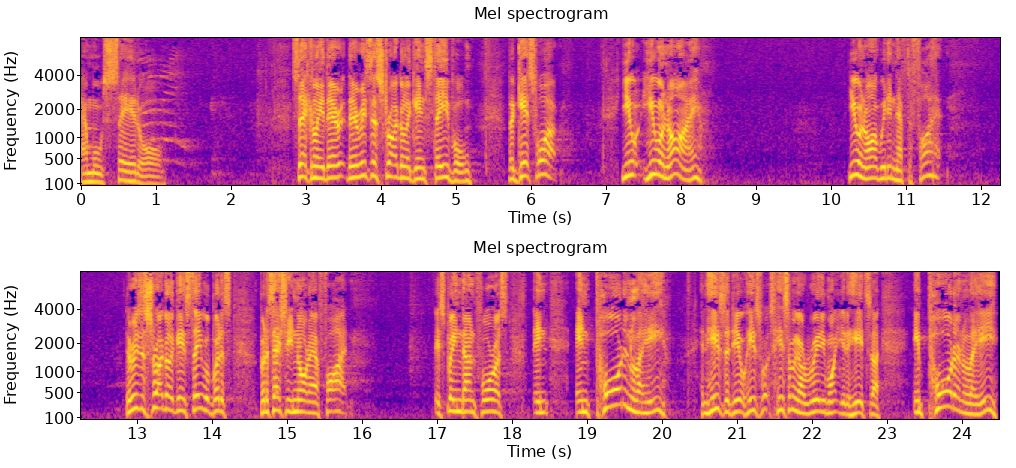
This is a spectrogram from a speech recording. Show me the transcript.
And we'll see it all. Secondly, there, there is a struggle against evil, but guess what? You, you and I, you and I, we didn't have to fight it. There is a struggle against evil, but it's, but it's actually not our fight. It's been done for us. And importantly, and here's the deal here's, what, here's something I really want you to hear today. Importantly,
